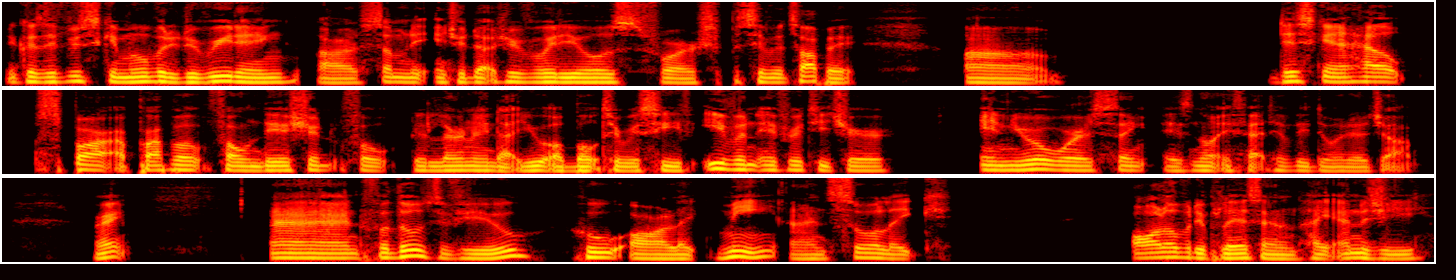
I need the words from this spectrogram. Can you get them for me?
because if you skim over the reading or some of the introductory videos for a specific topic, um, this can help spark a proper foundation for the learning that you're about to receive, even if your teacher, in your words, think is not effectively doing their job, right? And for those of you who are like me and so like all over the place and high energy,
